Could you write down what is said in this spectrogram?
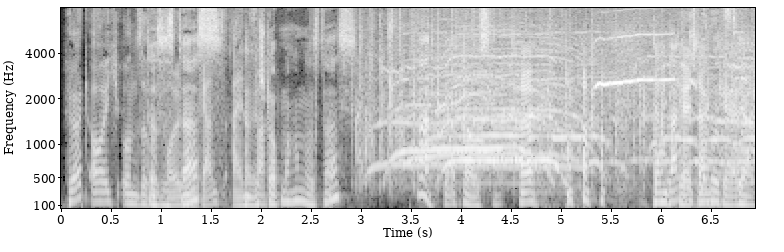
Hört euch unsere Das ist Folgen das. ganz Kann ich einfach Stopp machen? Was ist das? Ah, der Applaus. Lange Danke, nicht danke. benutzt, ja.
